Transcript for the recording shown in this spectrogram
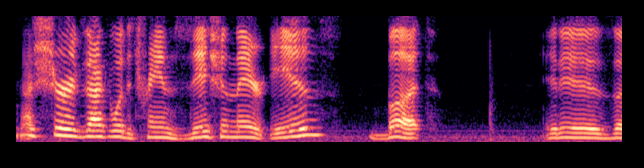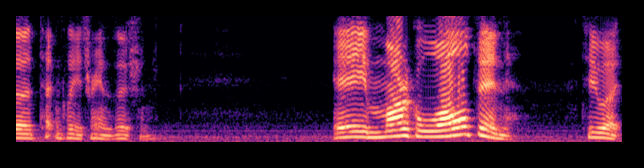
Not sure exactly what the transition there is, but it is uh, technically a transition. A Mark Walton to a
